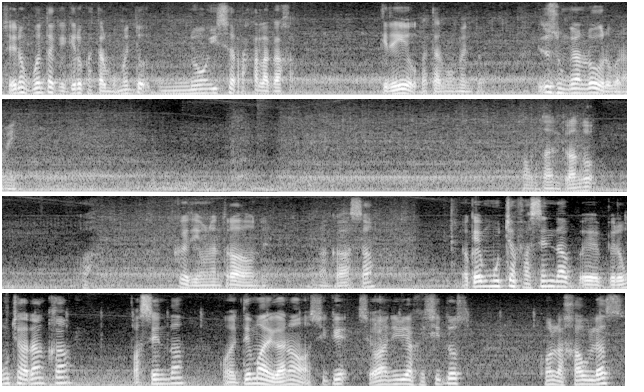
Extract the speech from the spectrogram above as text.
Se dieron cuenta que creo que hasta el momento no hice rajar la caja. Creo que hasta el momento. Eso es un gran logro para mí. Vamos a estar entrando. Oh, creo que tiene una entrada donde? Una casa. Lo que hay mucha facenda, eh, pero mucha granja, facenda, con el tema del ganado. Así que se van a venir viajecitos con las jaulas.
